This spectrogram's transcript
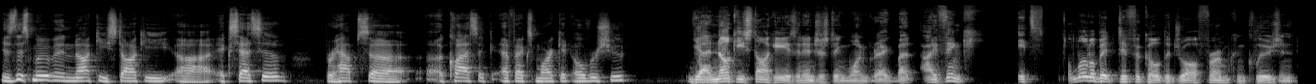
Is this move in Naki Stocky uh, excessive? Perhaps uh, a classic FX market overshoot? Yeah, Naki Stocky is an interesting one, Greg, but I think it's a little bit difficult to draw a firm conclusion.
